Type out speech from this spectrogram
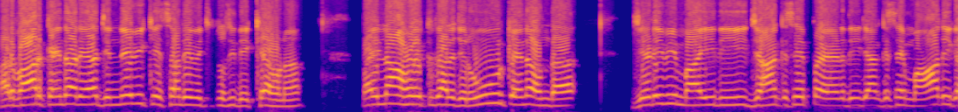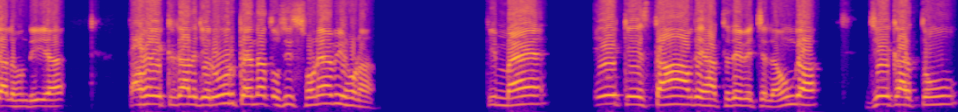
ਹਰ ਵਾਰ ਕਹਿੰਦਾ ਰਿਹਾ, ਜਿੰਨੇ ਵੀ ਕੇਸਾਂ ਦੇ ਵਿੱਚ ਤੁਸੀਂ ਦੇਖਿਆ ਹੋਣਾ, ਪਹਿਲਾਂ ਉਹ ਇੱਕ ਗੱਲ ਜ਼ਰੂਰ ਕਹਿੰਦਾ ਹੁੰਦਾ, ਜਿਹੜੀ ਵੀ ਮਾਈ ਦੀ ਜਾਂ ਕਿਸੇ ਭੈਣ ਦੀ ਜਾਂ ਕਿਸੇ ਮਾਂ ਦੀ ਗੱਲ ਹੁੰਦੀ ਆ, ਤਾਂ ਉਹ ਇੱਕ ਗੱਲ ਜ਼ਰੂਰ ਕਹਿੰਦਾ, ਤੁਸੀਂ ਸੁਣਿਆ ਵੀ ਹੋਣਾ, ਕਿ ਮੈਂ ਇਹ ਕੇਸ ਤਾਂ ਆਪਦੇ ਹੱਥ ਦੇ ਵਿੱਚ ਲਵਾਂਗਾ ਜੇਕਰ ਤੂੰ,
